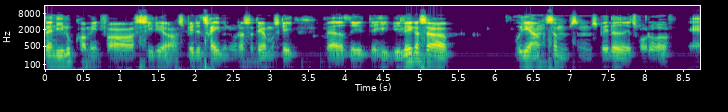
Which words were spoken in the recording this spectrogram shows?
Danilo kom ind for City og spillede tre minutter, så det har måske ikke været det, det helt vildt, ikke? og så William, som, som spillede, jeg tror det var ja,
